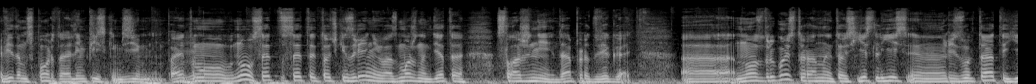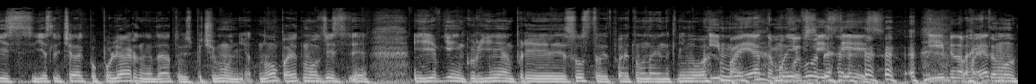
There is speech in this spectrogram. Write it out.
видам спорта олимпийским, зимним. Поэтому, ну, с, с этой точки зрения, возможно, где-то сложнее, да, продвигать. А, но с другой стороны, то есть если есть э, результаты, есть, если человек популярный, да, то есть почему нет? Ну, поэтому здесь э, и Евгений Кургинян присутствует, поэтому, наверное, к нему... И мы- поэтому мы вы его, все да. здесь. И именно поэтому...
